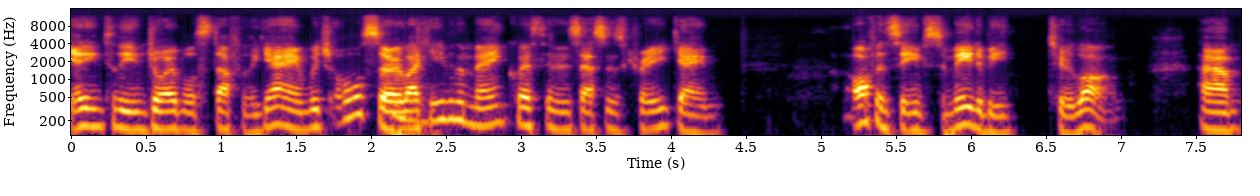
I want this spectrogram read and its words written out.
getting to the enjoyable stuff of the game. Which also, Mm. like even the main quest in Assassin's Creed game, often seems to me to be too long. Um,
